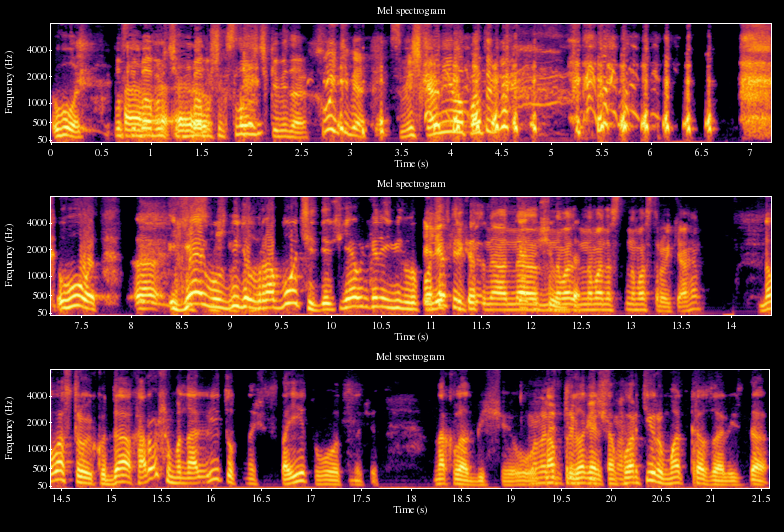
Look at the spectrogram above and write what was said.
Вот. После а, бабушек, а, бабушек с ложечками, да. Хуй тебе с мешками лопатами. Вот. А, я его видел в работе, я его никогда не видел Электрик на, на, на, на новостройке, ага. Новостройку, да. Хороший монолит тут, значит, стоит, вот, значит, на кладбище. Вот. Нам предлагали там квартиру, мы отказались, да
